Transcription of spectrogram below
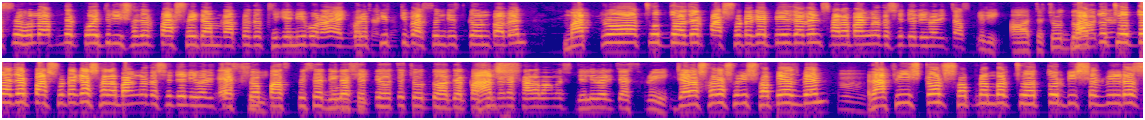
আছে হলো আপনার পঁয়ত্রিশ হাজার পাঁচশো এটা আমরা আপনাদের থেকে নিব না। একবারে আচ্ছা, আচ্ছা। ফিফটি পার্সেন্ট ডিসকাউন্ট পাবেন। মাত্র চোদ্দ হাজার পাঁচশো টাকায় পেয়ে যাবেন সারা বাংলাদেশে ডেলিভারি চার্জ ফ্রি আচ্ছা 14 মাত্র চোদ্দ হাজার পাঁচশো টাকা সারা বাংলাদেশে ডেলিভারি চার্জ একশো পাঁচ পিসের ডিনার। সেটটি হচ্ছে চোদ্দ হাজার পাঁচশো আর- টাকা সারা বাংলাদেশ ডেলিভারি চার্জ ফ্রি যারা সরাসরি শপে আসবেন রাফি স্টোর শপ নাম্বার চুয়াত্তর Biswas builders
